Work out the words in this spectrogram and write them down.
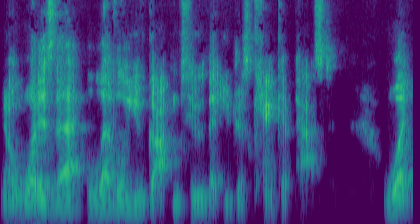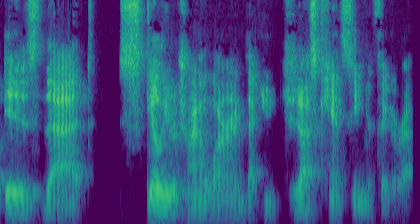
You know, what is that level you've gotten to that you just can't get past? What is that skill you're trying to learn that you just can't seem to figure out?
